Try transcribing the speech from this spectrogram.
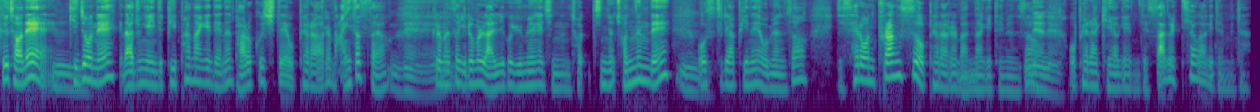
그 전에 음. 기존에 나중에 이제 비판하게 되는 바로크 시대 오페라를 많이 썼어요. 네. 그러면서 이름을 날리고 유명해지는 졌는데 음. 오스트리아 빈에 오면서 이제 새로운 프랑스 오페라를 만나게 되면서 네네. 오페라 개혁에 이제 싹을 튀어가게 됩니다.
